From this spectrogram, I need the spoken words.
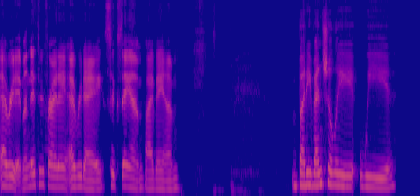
every day, Monday through Friday, every day, 6 a.m., 5 a.m. But eventually we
